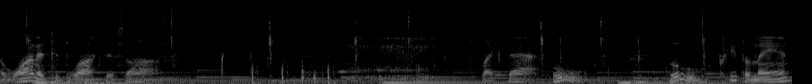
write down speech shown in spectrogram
I wanted to block this off. Like that. Ooh. Ooh, creeper man.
